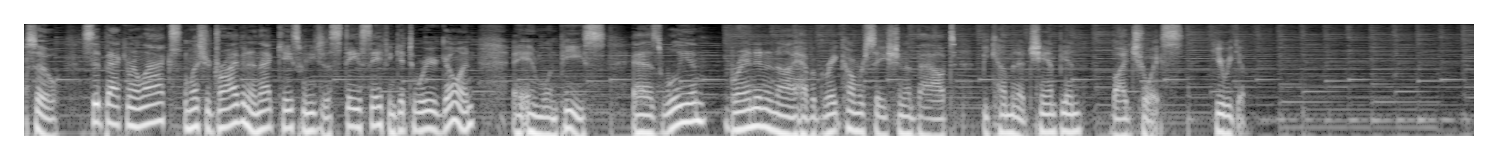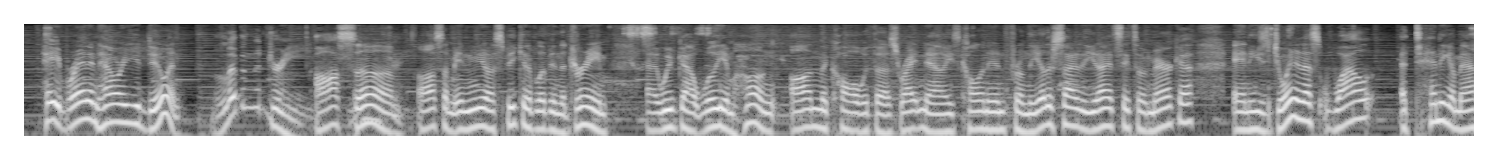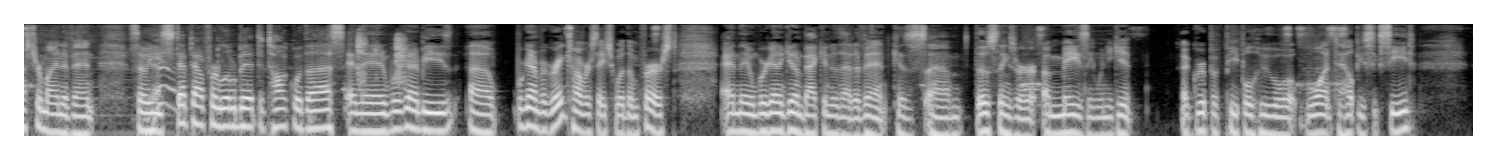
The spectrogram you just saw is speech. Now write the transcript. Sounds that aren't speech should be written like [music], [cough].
So sit back and relax, unless you're driving. In that case, we need you to stay safe and get to where you're going in one piece. As William, Brandon, and I have a great conversation about becoming a champion by choice. Here we go. Hey, Brandon, how are you doing? Living the dream. Awesome. Awesome. And, you know, speaking of living the dream, uh, we've got William Hung on the call with us right now. He's calling in from the other side of the United States of America, and he's joining us while attending a mastermind event. So he Yeah. stepped out for a little bit to talk with us, and then we're going to be uh, we're going to have a great conversation with him first, and then we're going to get him back into that event because um, those things are amazing when you get a group of people who want to help you succeed.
